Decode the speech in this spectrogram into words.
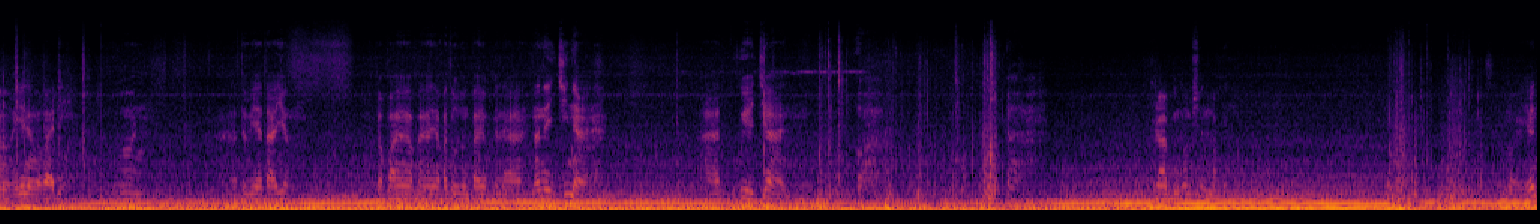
Oh, ayan ang mga buddy. Yun. Ah, na tayo. Papakatulong tayo kala Nanay Gina at Kuya Jan. Oh. Ah. Grabing hams yung laki. So, ayan.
